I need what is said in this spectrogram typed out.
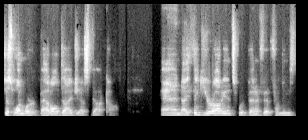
Just one word, battledigest.com. And I think your audience would benefit from these.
